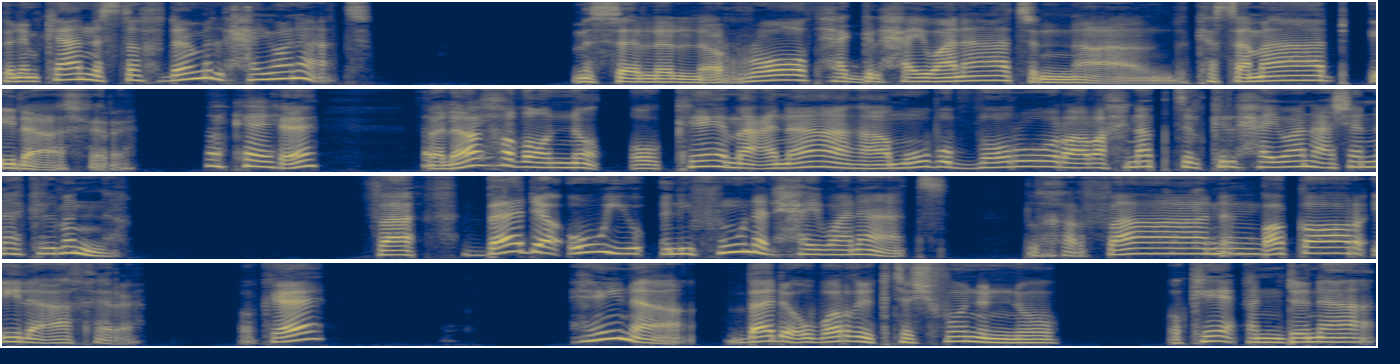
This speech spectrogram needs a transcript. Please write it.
بالإمكان نستخدم الحيوانات. مثل ال- الروث حق الحيوانات كسماد إلى آخره. okay. okay؟ فلاحظوا إنه okay معناها مو بالضرورة راح نقتل كل حيوان عشان ناكل منه. فبدأوا يؤلفون الحيوانات الخرفان okay. البقر إلى آخره. okay؟ هنا بدأوا برضو يكتشفون إنه okay عندنا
